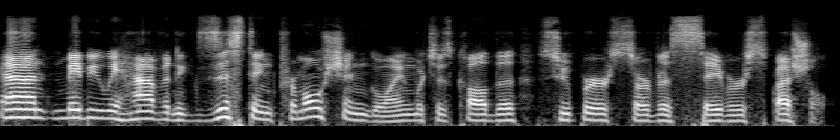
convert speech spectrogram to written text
And maybe we have an existing promotion going, which is called the Super Service Saver Special.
